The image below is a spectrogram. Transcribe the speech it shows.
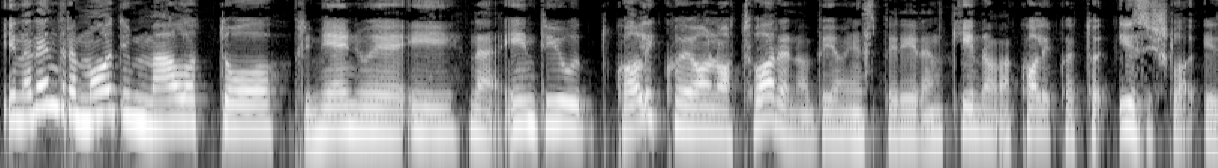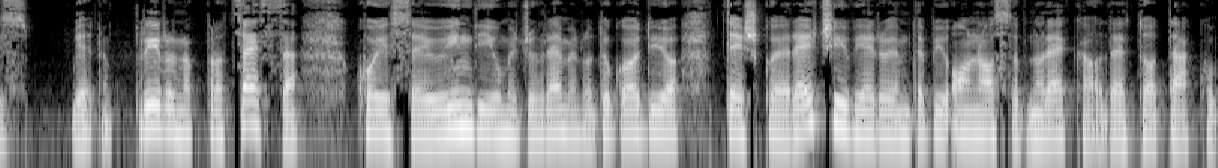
I Narendra Modi malo to primjenjuje i na Indiju, koliko je on otvoreno bio inspiriran Kinom, a koliko je to izišlo iz jednog prirodnog procesa koji se u Indiji u međuvremenu dogodio, teško je reći i vjerujem da bi on osobno rekao da je to tako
